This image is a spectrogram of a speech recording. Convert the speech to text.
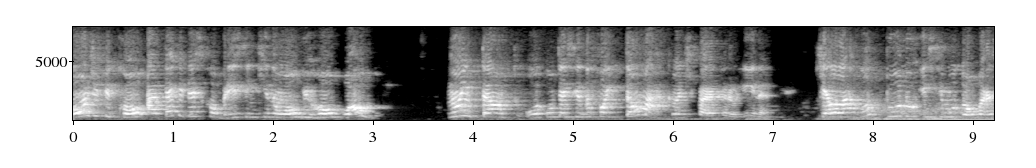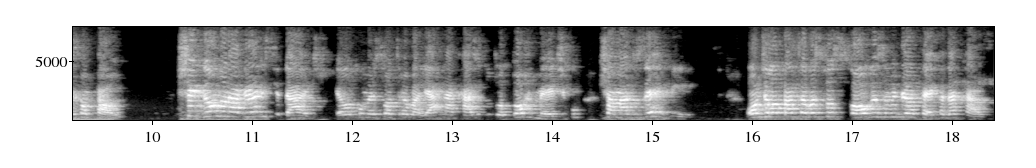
onde ficou até que descobrissem que não houve roubo algum. No entanto, o acontecido foi tão marcante para Carolina que ela largou tudo e se mudou para São Paulo. Chegando na grande cidade, ela começou a trabalhar na casa do doutor médico chamado Zerbini, onde ela passava suas folgas na biblioteca da casa.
